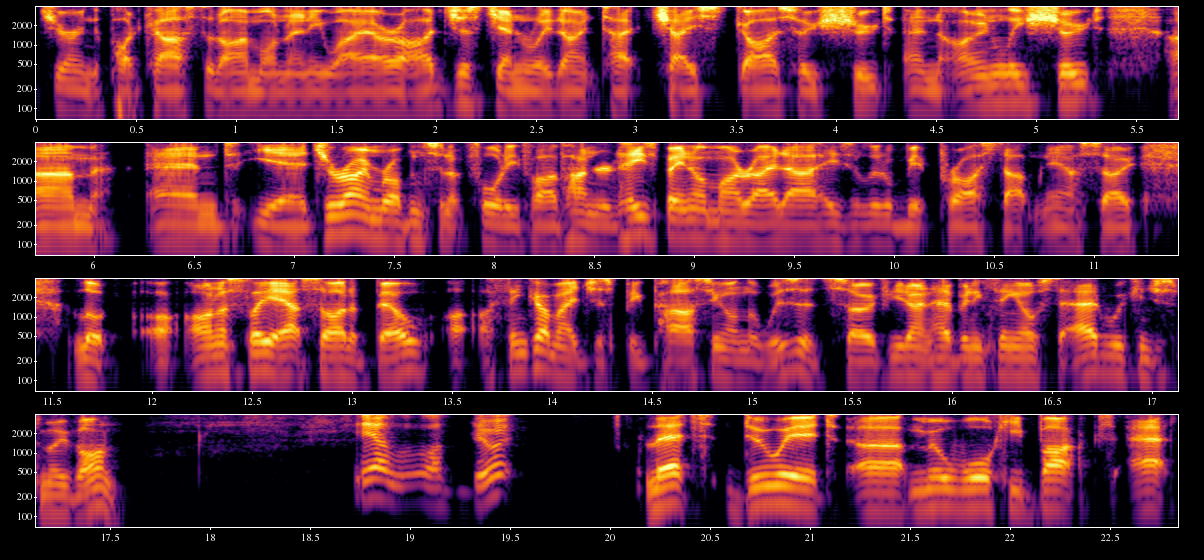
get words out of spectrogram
during the podcast that I'm on anyway. Or I just generally don't t- chase guys who shoot and only shoot. Um, and yeah, Jerome Robinson at 4,500. He's been on my radar. He's a little bit priced up now. So look, honestly, outside of Bell, I think I may just be passing on the Wizards. So if you don't have anything else to add, we can just move on. Yeah, let's do it. Let's do it. Uh, Milwaukee Bucks at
